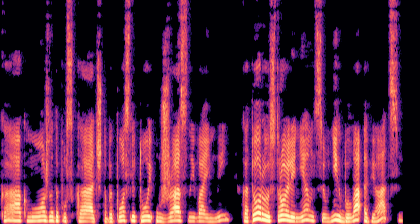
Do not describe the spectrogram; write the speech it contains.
Как можно допускать, чтобы после той ужасной войны, которую устроили немцы, у них была авиация?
